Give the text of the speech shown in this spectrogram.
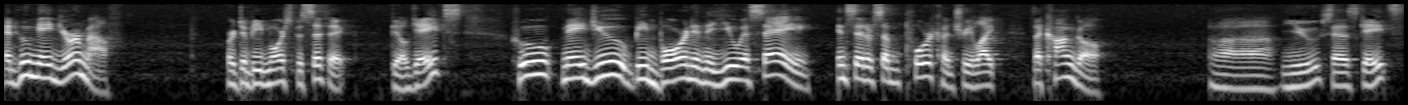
And who made your mouth? Or to be more specific, Bill Gates? Who made you be born in the USA instead of some poor country like the Congo? Uh, you, says Gates.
